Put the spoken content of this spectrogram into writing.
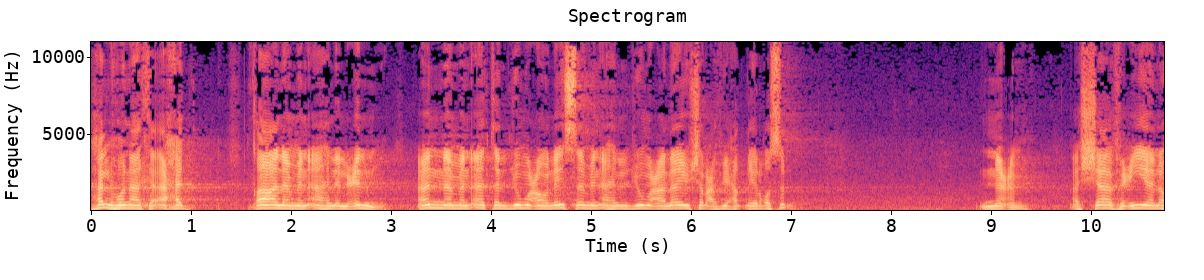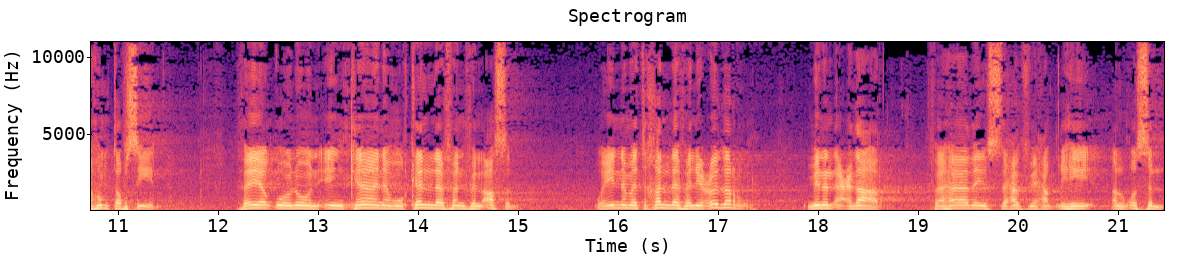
هل هناك أحد؟ قال من أهل العلم. أن من أتى الجمعة وليس من أهل الجمعة لا يشرع في حقه الغسل. نعم الشافعية لهم تفصيل فيقولون إن كان مكلفا في الأصل وإنما تخلف لعذر من الأعذار فهذا يستحب في حقه الغسل.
